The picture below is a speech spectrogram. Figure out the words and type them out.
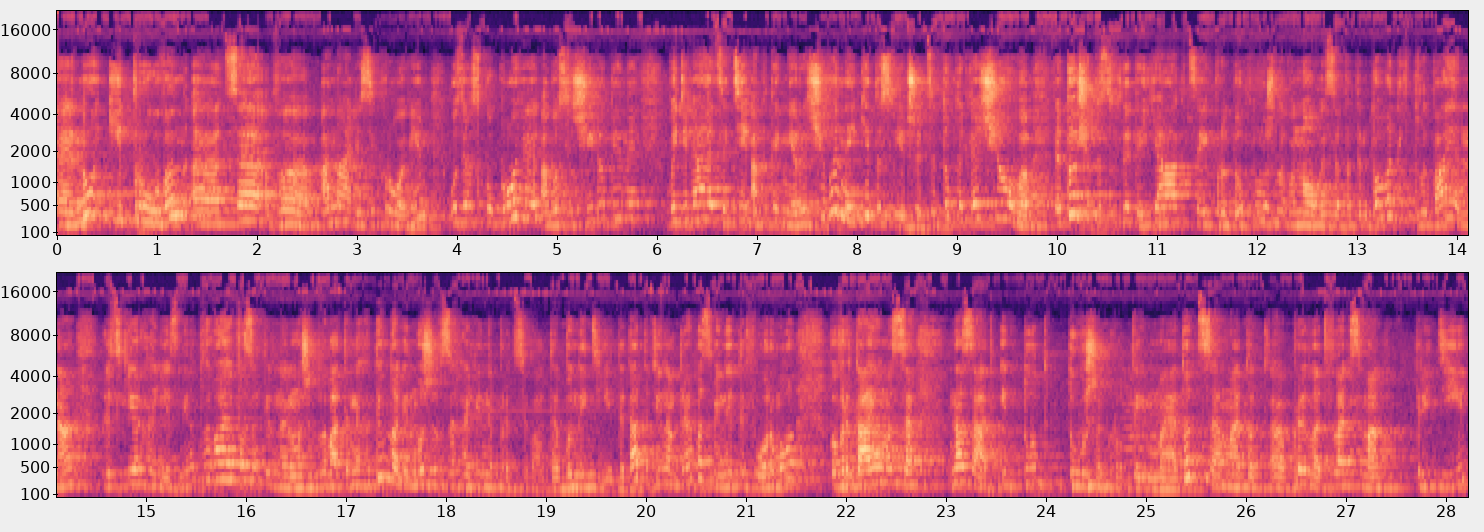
Е, Ну і провен е, це в аналізі крові у зразку крові або сечі людини виділяються ті активні речовини, які досліджуються. Тобто для чого? Для того, щоб дослідити, як цей продукт, можливо, новий запатентований, впливає на людський організм. Він впливає позитивно, він може впливати негативно, а він може взагалі не працювати або не діяти. Та тоді нам треба змінити формулу, повертаємося назад. І тут дуже крутий метод. Це метод е, прилад FlexMag 3D.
